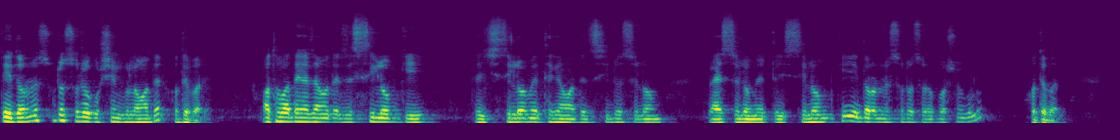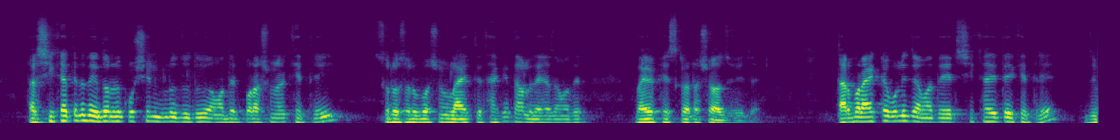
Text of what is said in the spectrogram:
তো এই ধরনের ছোটো ছোটো কোশ্চেনগুলো আমাদের হতে পারে। অথবা দেখা যায় আমাদের যে সিলোম কি সেই সিলোমের থেকে আমাদের সিলো সিলোম ব্যাসিলোমের সিলোম কি এই ধরনের ছোটো ছোটো প্রশ্নগুলো হতে পারে। তার শিক্ষার্থীরা এই ধরনের কোশ্চেনগুলো যদি আমাদের পড়াশোনার ক্ষেত্রেই ছোটো ছোটো প্রশ্নগুলো আয়ত্তে থাকে, তাহলে দেখা যায় আমাদের ভাইবে ফেস করাটা সহজ হয়ে যায়। তারপর আরেকটা বলি যে আমাদের শিক্ষার্থীদের ক্ষেত্রে যে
